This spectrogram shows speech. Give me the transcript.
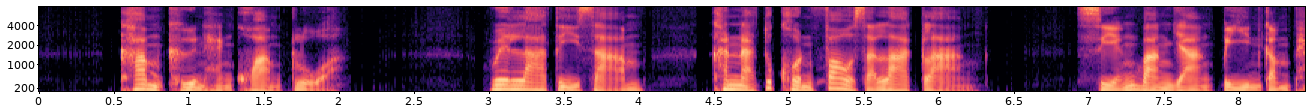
ำค่ำคืนแห่งความกลัว เวลาตีสามขณะทุกคนเฝ้าศาลากลาง เสียงบางอย่างปีนกำแพ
